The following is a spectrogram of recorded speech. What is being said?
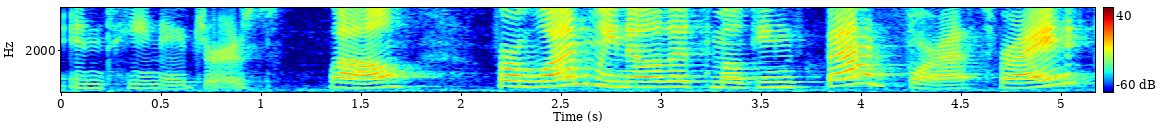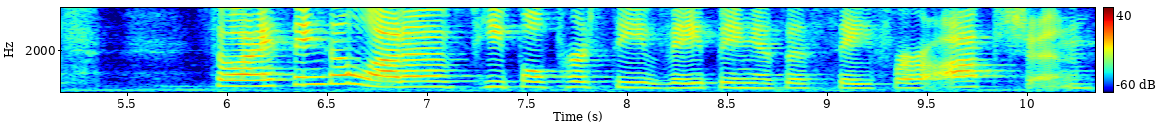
in teenagers? Well, for one, we know that smoking's bad for us, right? So I think a lot of people perceive vaping as a safer option.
